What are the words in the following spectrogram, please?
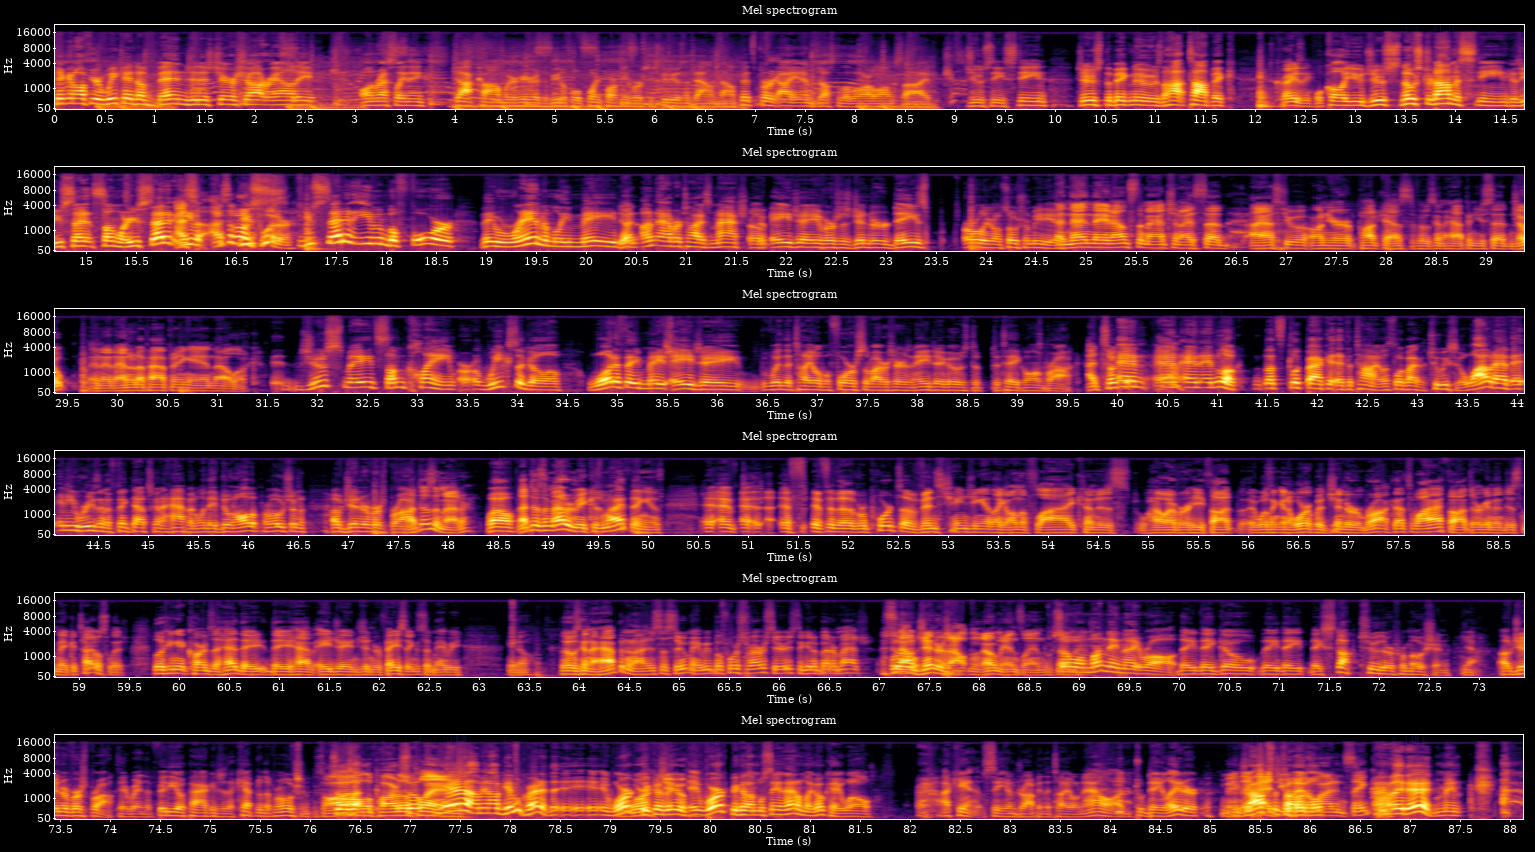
Kicking off your weekend of binge, it is Chair Shot Reality on WrestlingInc.com. We're here at the beautiful Point Park University Studios in downtown Pittsburgh. I am Justin LaBar alongside Juicy Steen. Juice, the big news, the hot topic. It's crazy. We'll call you Juice Nostradamus Steen because you said it somewhere. You said it I even. said- I said it on you s- Twitter. You said it even before they randomly made Yep. an unadvertised match of AJ versus Jinder days earlier on social media. And then they announced the match, and I said, I asked you on your podcast if it was going to happen. You said nope, and it ended up happening. And now look, Juice made some claim uh, weeks ago of what if they made AJ win the title before Survivor Series and AJ goes to, to take on Brock. I took it, and, yeah. and and and look, let's look back at, at the time. Let's look back at two weeks ago. Why would I have any reason to think that's going to happen when they've done all the promotion of Jinder versus Brock? that doesn't matter. Well- that doesn't matter to me because my thing is, if, if the reports of Vince changing it like on the fly, kind of just however he thought it wasn't going to work with Jinder and Brock, that's why I thought they were going to just make a title switch. Looking at cards ahead, they they have AJ and Jinder facing, so maybe. You know that was going to happen, and I just assumed maybe before Survivor Series to get a better match. So- now Jinder's out in no man's land. with no So on match. Monday Night Raw, they they go they they they stuck to their promotion. Yeah. Of Jinder versus Brock, they ran the video packages. They kept in the promotion. It's all a part of the plan. Yeah, I mean, I'll give them credit. It, it- it worked, worked because you. It, worked because I'm seeing that. I'm like, okay, well, I can't see him dropping the title now. A day later, Man, he they drops the you hook, title. line, and sinker. they did. I mean,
